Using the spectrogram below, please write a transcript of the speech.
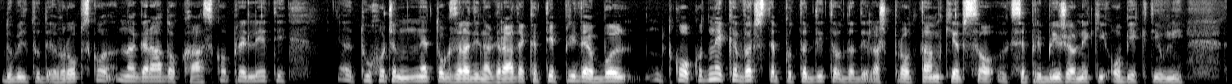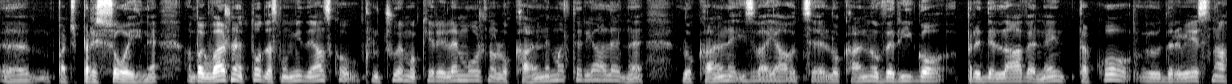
dobili tudi Evropsko nagrado, Kasko pred leti tu hočem ne toliko zaradi nagrade, ker te pridejo bolj tako, kot neke vrste potrditev, da delaš prav tam, kjer so, se približajo neki objektivni eh, pač presoji. Ne. Ampak važno je to, da smo mi dejansko vključujemo, kjer je le možno, lokalne materijale, ne, lokalne izvajalce, lokalno verigo predelave ne, in tako eh, drevesna.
